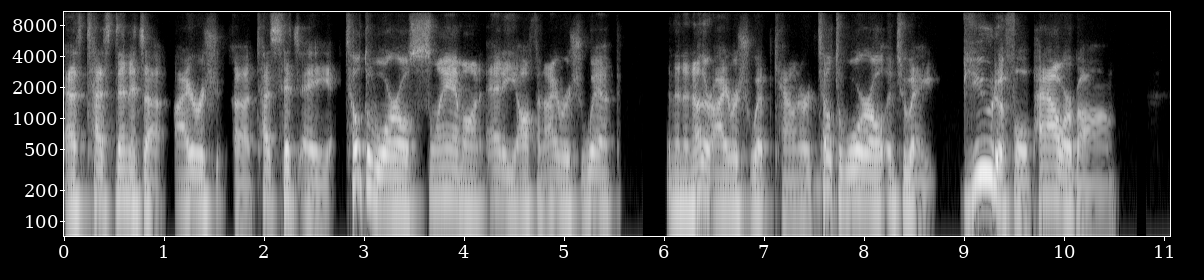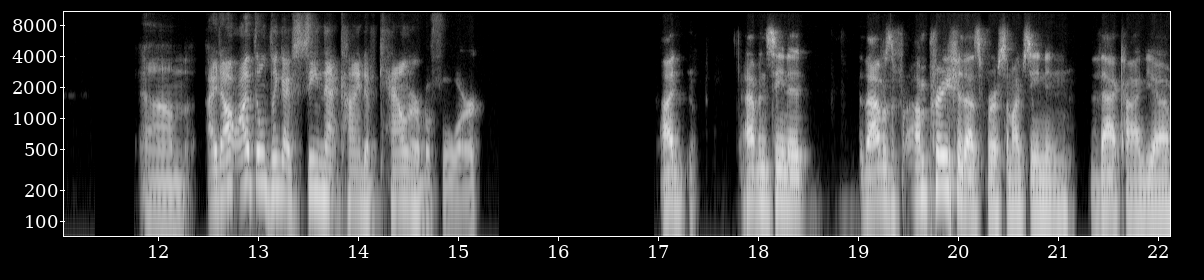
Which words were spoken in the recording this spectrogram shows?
as Test then hits a Irish uh, Test hits a tilt-a-whirl slam on Eddie off an Irish whip, and then another Irish whip counter tilt-a-whirl into a beautiful power bomb. Um, I don't I don't think I've seen that kind of counter before. I haven't seen it. That was I'm pretty sure that's the first time I've seen in that kind. Yeah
